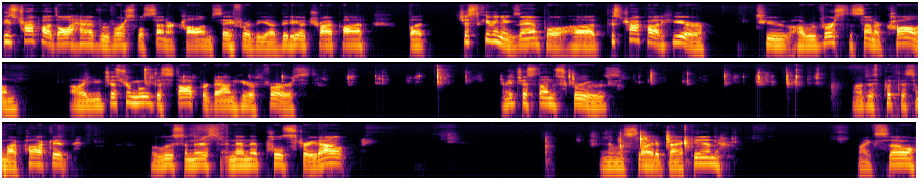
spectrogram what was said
these tripods all have reversible center columns, say for the uh, video tripod, but just to give you an example, uh, this tripod here, to uh, reverse the center column, uh, you just remove the stopper down here first, and it just unscrews. I'll just put this in my pocket, we'll loosen this, and then it pulls straight out. And then we slide it back in, like so.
